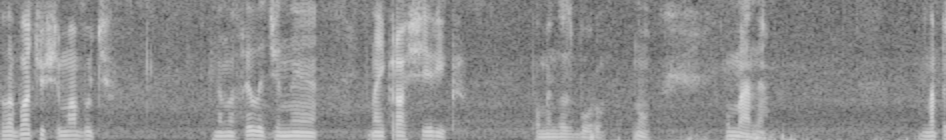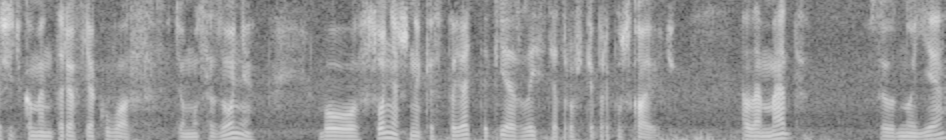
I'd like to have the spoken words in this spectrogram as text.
але бачу, що, мабуть, наносили чи не найкращий рік по медозбору. Ну, у мене. Напишіть в коментарях, як у вас в цьому сезоні, бо соняшники стоять такі, аж листя трошки припускають. Але мед все одно є.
